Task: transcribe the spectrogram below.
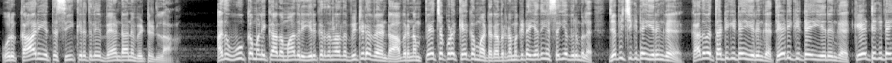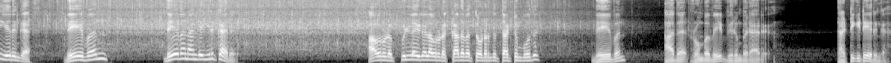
ஒரு காரியத்தை சீக்கிரத்திலே வேண்டான்னு விட்டுடலாம். அது ஊக்கமளிக்காத மாதிரி இருக்கிறதுனால அதை விட்டுட வேண்டாம். அவர் நம்ம பேச்ச கூட கேட்க மாட்டார். அவர் நம்ம கிட்ட எதையும் செய்ய விரும்பல. ஜெபிச்சுக்கிட்டே இருங்க. கதவை தட்டிக்கிட்டே இருங்க. தேடிக்கிட்டே இருங்க. கேட்டுக்கிட்டே இருங்க. தேவன் தேவன் அங்க இருக்காரு. அவரோட பிள்ளைகள் அவரோட கதவை தொடர்ந்து தட்டும்போது தேவன் அதை ரொம்பவே விரும்புறாரு. தட்டிக்கிட்டே இருங்க.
